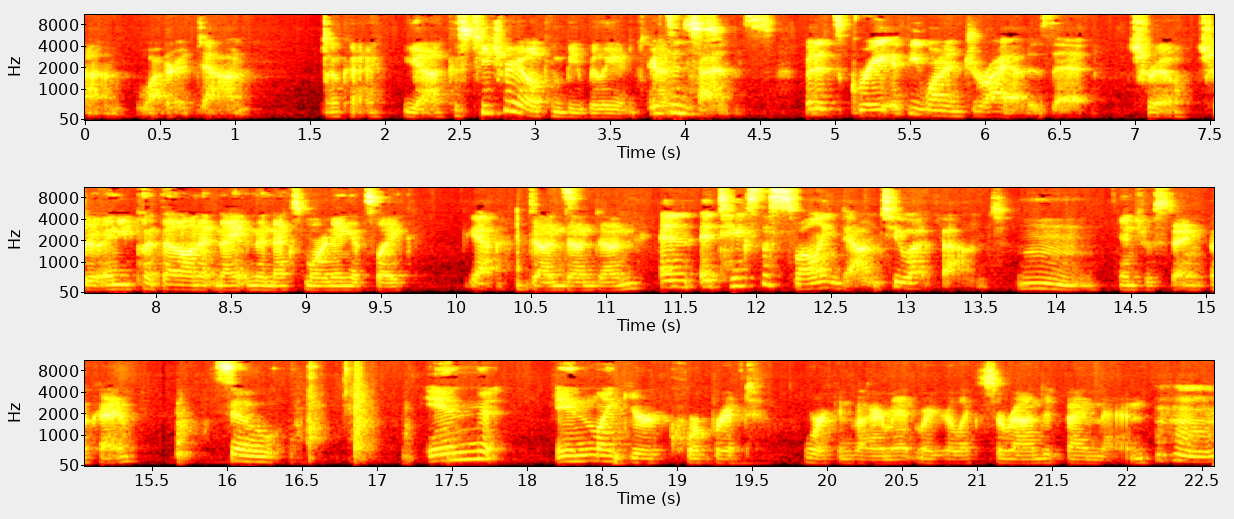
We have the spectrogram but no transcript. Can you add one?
um, water it down. Okay, yeah, because tea tree oil can be really intense. It's intense, but it's great if you want to dry out a zit. True, true. And you put that on at night, and the next morning it's like Yeah. done, done, done. And it takes the swelling down too, I've found. Hmm. Interesting. Okay. So, in in like your corporate work environment where you're like surrounded by men, hmm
